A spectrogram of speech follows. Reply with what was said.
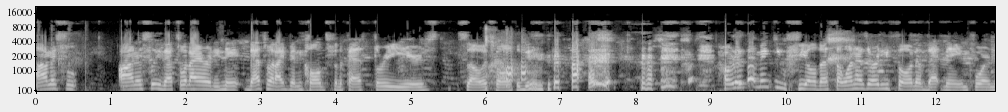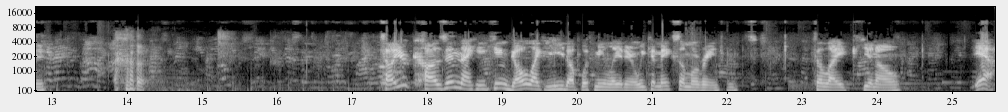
honestly, honestly, that's what I already na- That's what I've been called for the past three years. So it's all. How does that make you feel that someone has already thought of that name for me? Tell your cousin that he can go like meet up with me later and we can make some arrangements to like, you know, yeah.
